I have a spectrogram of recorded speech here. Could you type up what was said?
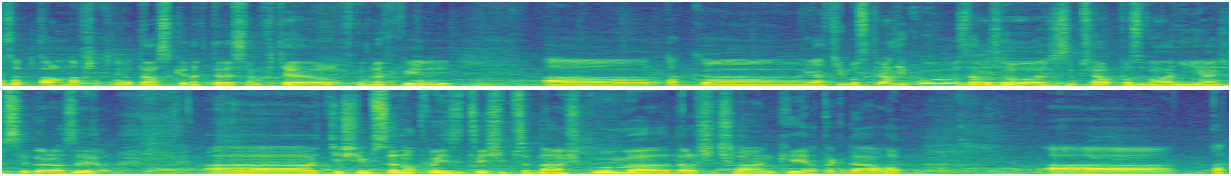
zeptal na všechny otázky, na které jsem chtěl v tuhle chvíli. A tak uh, já ti moc krát děkuju za rozhovor, že jsi přijal pozvání a že jsi dorazil. A těším se na tvoji zítřejší přednášku a další články a tak dále. A tak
